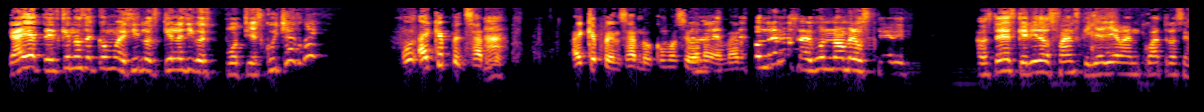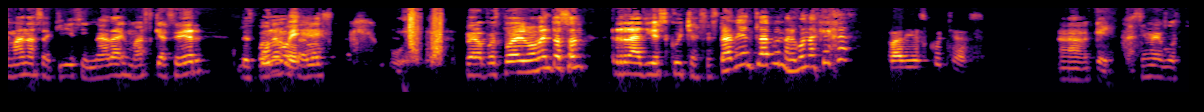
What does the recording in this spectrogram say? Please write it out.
Cállate, es que no sé cómo decirlo. ¿Qué les digo? ¿Es poti escuchas, güey? Hay que pensarlo. Ah. Hay que pensarlo, ¿cómo se van a llamar? pondremos algún nombre a ustedes a ustedes, queridos fans, que ya llevan cuatro semanas aquí sin nada más que hacer, les ponemos Pero pues por el momento son radio escuchas. ¿Está bien, Tlapan? ¿Alguna queja? Radio escuchas. Ah, ok, así me gusta.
